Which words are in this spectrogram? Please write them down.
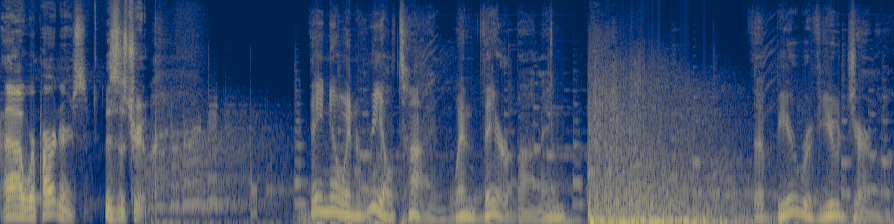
Uh, we're partners. This is true. They know in real time when they're bombing. The Beer Review Journal.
